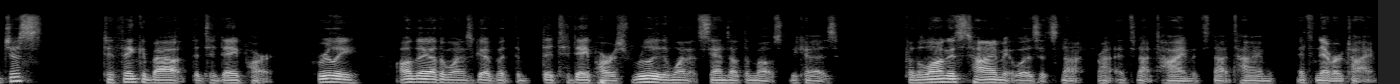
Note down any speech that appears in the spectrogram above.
just to think about the today part, really, all the other one is good, but the, the today part is really the one that stands out the most because for the longest time it was it's not it's not time it's not time it's never time.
